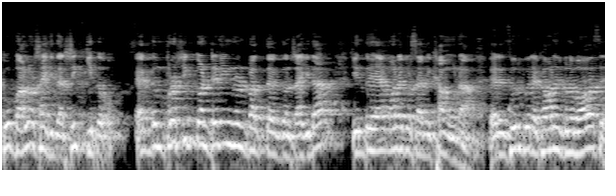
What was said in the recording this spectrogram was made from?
খুব ভালো শাহিদার শিক্ষিত। একদম প্রশিক্ষণ ট্রেনিং প্রাপ্ত একজন শাহিদার কিন্তু হ্যাঁ মনে করছে আমি খামো না। এর জোর করে খাওয়ানোর কোনো ভাব আছে?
